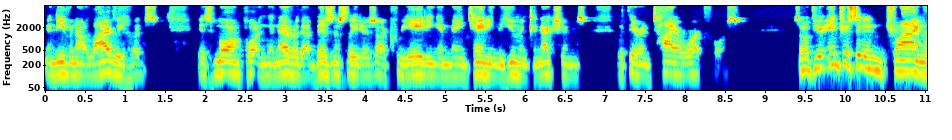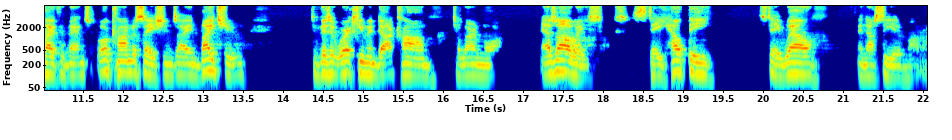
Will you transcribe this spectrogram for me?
and even our livelihoods, it's more important than ever that business leaders are creating and maintaining the human connections with their entire workforce. So if you're interested in trying life events or conversations, I invite you to visit workhuman.com to learn more. As always, stay healthy, Stay well, and I'll see you tomorrow.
